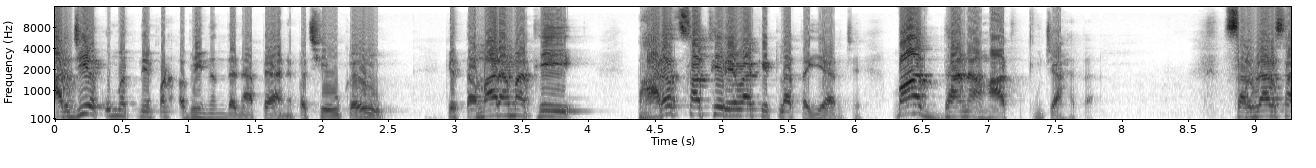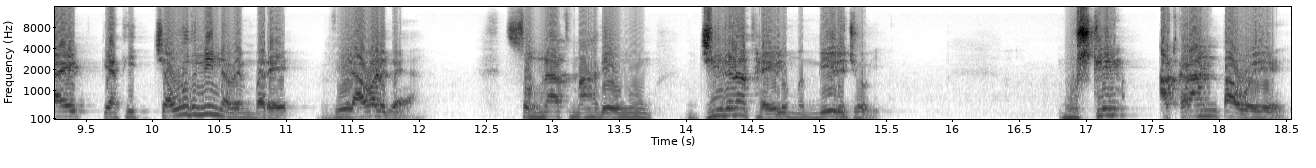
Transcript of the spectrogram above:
આરજી હકુમતને પણ અભિનંદન આપ્યા અને પછી એવું કહ્યું કે તમારામાંથી ભારત સાથે રહેવા કેટલા તૈયાર છે? બધાના હાથ ઊંચા હતા. સરદાર સાહેબ ત્યાંથી ચૌદમી નવેમ્બરે વેરાવળ ગયા. સોમનાથ મહાદેવનું જીર્ણ થયેલું મંદિર જોઈ. મુસ્લિમ આક્રાંતાઓએ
